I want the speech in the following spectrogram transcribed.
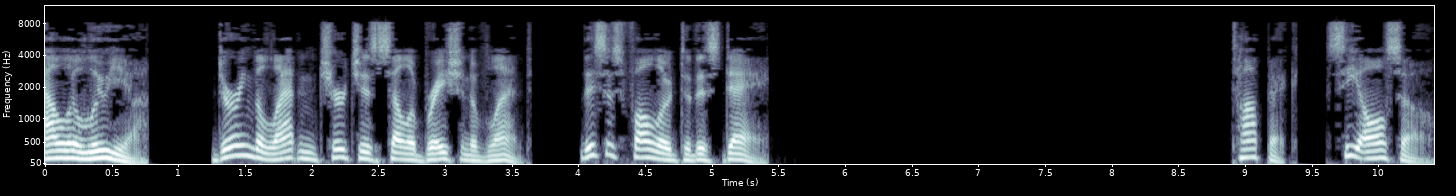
Alleluia during the Latin Church's celebration of Lent. This is followed to this day. Topic: See also.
